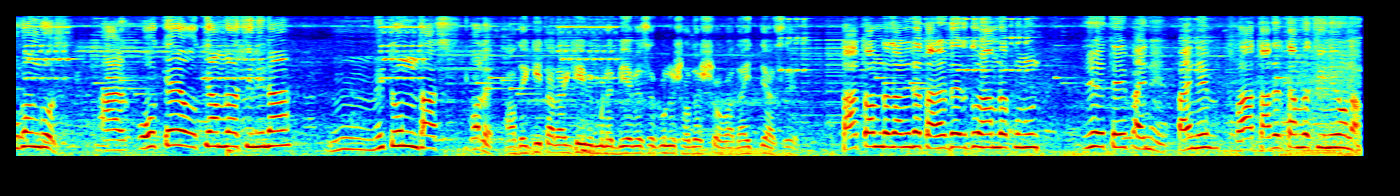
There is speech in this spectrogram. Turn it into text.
ফুকন ঘোষ। আর ওকে ওকে আমরা চিনি না মিঠুন দাস বলে। আদে কি তারা কি মানে বিএমএস এর কোনো সদস্য বা দায়িত্বে আছে? তা তো আমরা জানি না তাদের আমরা কোনো ইয়েতেই পাইনি পাইনি বা তাদেরকে আমরা চিনিও না।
